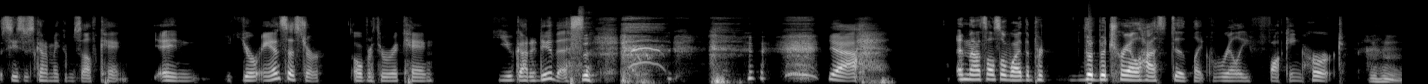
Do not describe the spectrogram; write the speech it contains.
Caesar's gonna make himself king. And your ancestor overthrew a king. You gotta do this. yeah. And that's also why the the betrayal has to like really fucking hurt hmm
